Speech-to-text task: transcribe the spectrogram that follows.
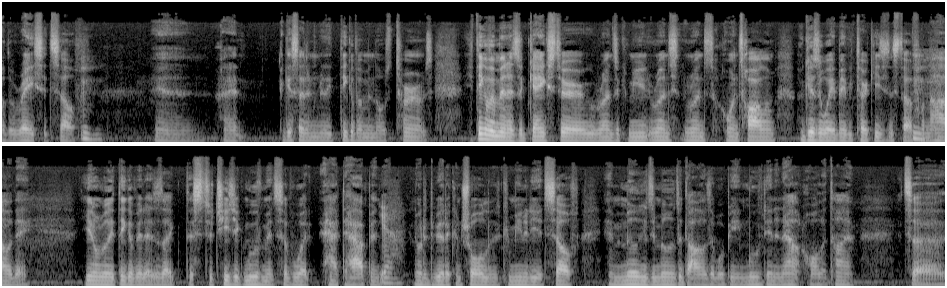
of the race itself. Mm-hmm. And I, I guess I didn't really think of him in those terms. You think of him as a gangster who runs a community, runs runs runs Harlem, who gives away baby turkeys and stuff mm-hmm. on the holiday you don't really think of it as like the strategic movements of what had to happen yeah. in order to be able to control the community itself and millions and millions of dollars that were being moved in and out all the time. It's uh,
